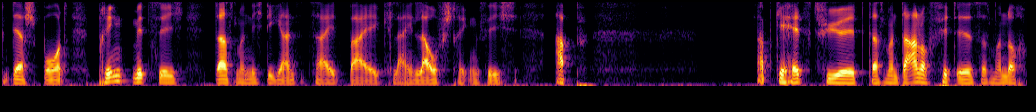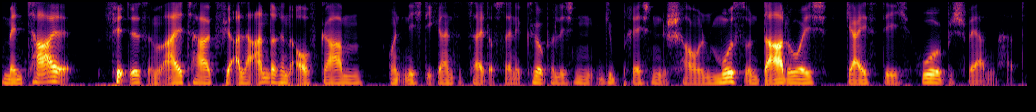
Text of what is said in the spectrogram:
Der Sport bringt mit sich, dass man nicht die ganze Zeit bei kleinen Laufstrecken sich ab, abgehetzt fühlt, dass man da noch fit ist, dass man noch mental fit ist im Alltag für alle anderen Aufgaben und nicht die ganze Zeit auf seine körperlichen Gebrechen schauen muss und dadurch geistig hohe Beschwerden hat.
